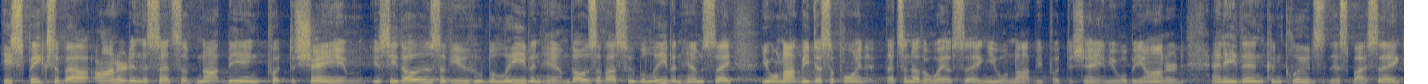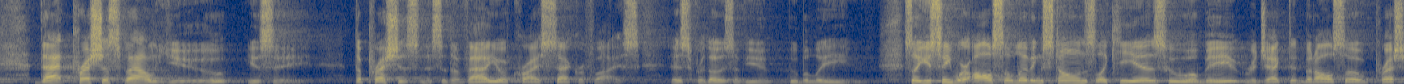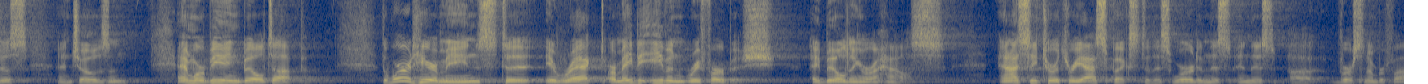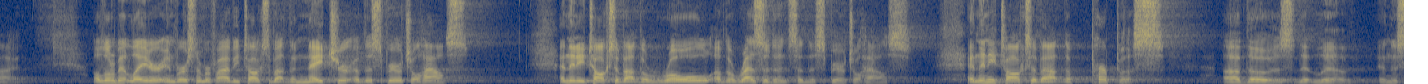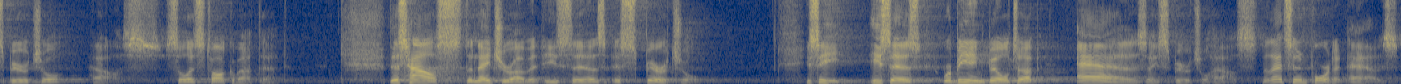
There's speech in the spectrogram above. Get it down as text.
he speaks about honored in the sense of not being put to shame. You see, those of you who believe in him, those of us who believe in him say, You will not be disappointed. That's another way of saying you will not be put to shame. You will be honored. And he then concludes this by saying, That precious value, you see, the preciousness of the value of Christ's sacrifice is for those of you who believe. So you see, we're also living stones like he is, who will be rejected, but also precious and chosen and we're being built up. The word here means to erect or maybe even refurbish a building or a house. And I see two or three aspects to this word in this, in this uh, verse number five. A little bit later in verse number five, he talks about the nature of the spiritual house. And then he talks about the role of the residents in the spiritual house. And then he talks about the purpose of those that live in the spiritual house. So let's talk about that. This house, the nature of it, he says, is spiritual. You see, he says we're being built up as a spiritual house. Now that's important, as.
